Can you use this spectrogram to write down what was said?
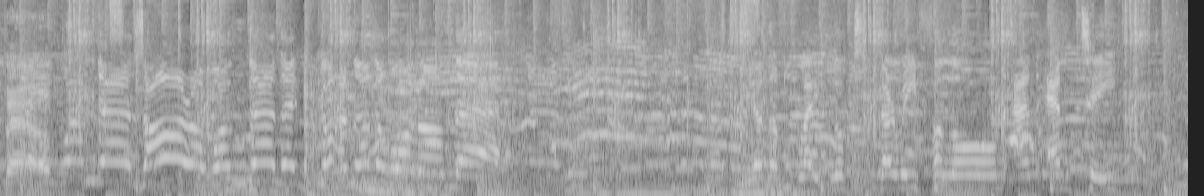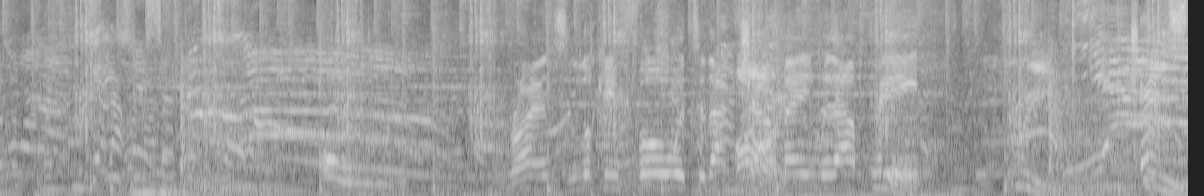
about. Wonders are a wonder. They've got another one on there. The other plate looks very forlorn and empty. Oh, Brian's looking forward to that chow Five, mein without Pete. three, It's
